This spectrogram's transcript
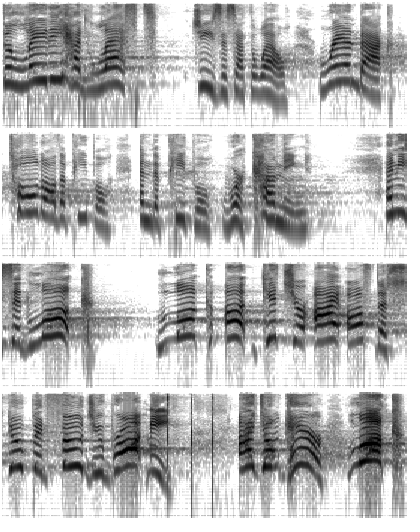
The lady had left Jesus at the well, ran back, told all the people, and the people were coming. And he said, Look, look up, get your eye off the stupid food you brought me. I don't care. Look,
